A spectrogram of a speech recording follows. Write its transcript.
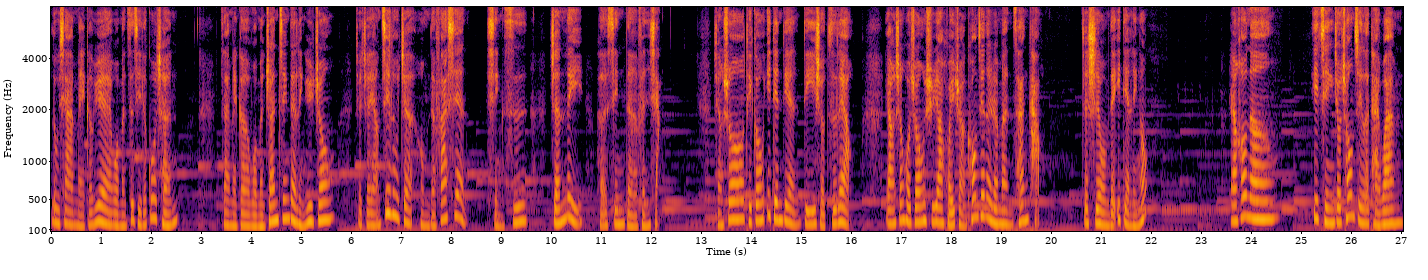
录下每个月我们自己的过程，在每个我们专精的领域中，就这样记录着我们的发现、醒思、整理和心得分享。想说提供一点点第一手资料，让生活中需要回转空间的人们参考。这是我们的一点零哦。然后呢，疫情就冲击了台湾，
